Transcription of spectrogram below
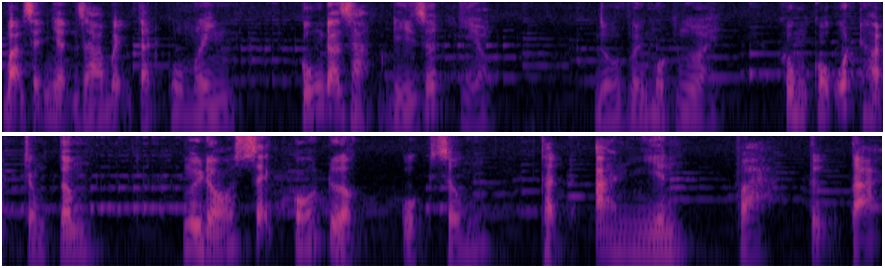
bạn sẽ nhận ra bệnh tật của mình cũng đã giảm đi rất nhiều. Đối với một người không có uất hận trong tâm, người đó sẽ có được cuộc sống thật an nhiên và tự tại.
